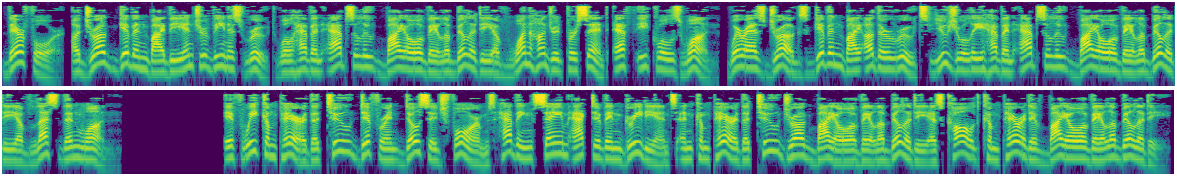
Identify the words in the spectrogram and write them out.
Therefore, a drug given by the intravenous route will have an absolute bioavailability of 100% F equals 1, whereas drugs given by other routes usually have an absolute bioavailability of less than 1. If we compare the two different dosage forms having same active ingredients and compare the two drug bioavailability is called comparative bioavailability.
